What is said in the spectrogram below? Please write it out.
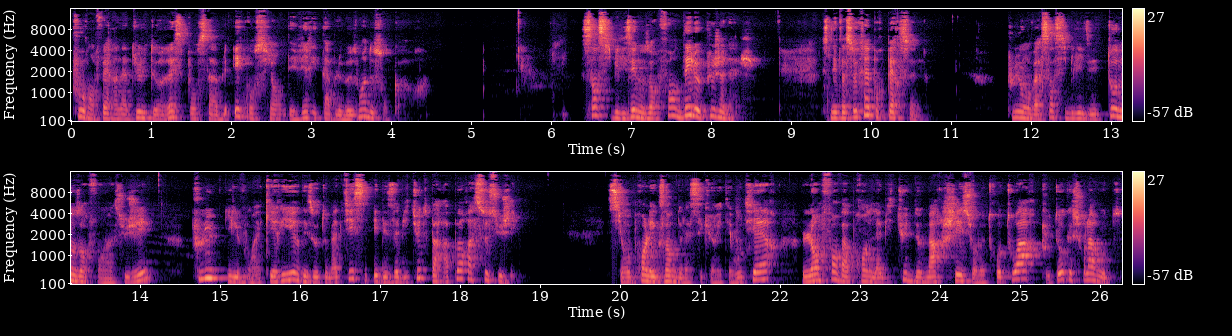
pour en faire un adulte responsable et conscient des véritables besoins de son corps. Sensibiliser nos enfants dès le plus jeune âge. Ce n'est un secret pour personne. Plus on va sensibiliser tôt nos enfants à un sujet, plus ils vont acquérir des automatismes et des habitudes par rapport à ce sujet. Si on prend l'exemple de la sécurité routière, l'enfant va prendre l'habitude de marcher sur le trottoir plutôt que sur la route,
